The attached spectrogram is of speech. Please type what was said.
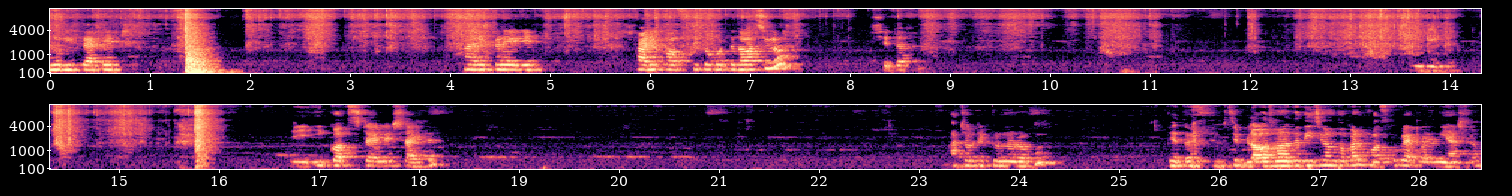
মুড়ির প্যাকেট। আর এখানে এই যে শাড়ি কস্তিত করতে দেওয়া ছিল, সেটা। এই ইকত স্টাইলের শাড়িটা। আঁচলটা একটু অন্যরকম। ভেতরে ব্লাউজ বানাতে দিয়েছিলাম দোকান ফসকুকে একবারে নিয়ে আসলাম।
